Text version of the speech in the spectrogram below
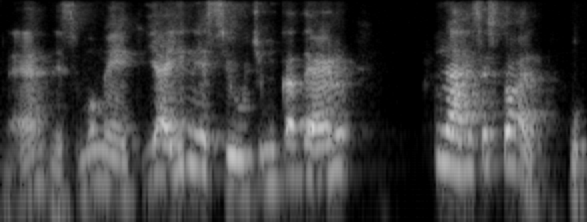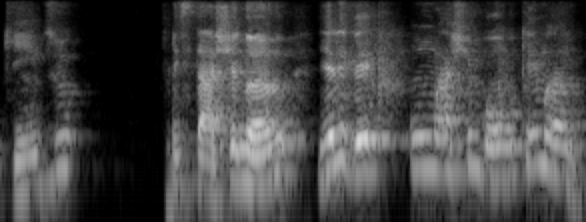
né, nesse momento. E aí, nesse último caderno, narra essa história. O Kinzo está chegando e ele vê um machimbombo queimando.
